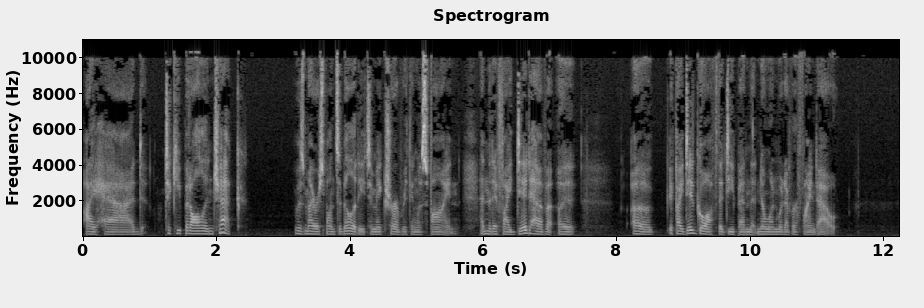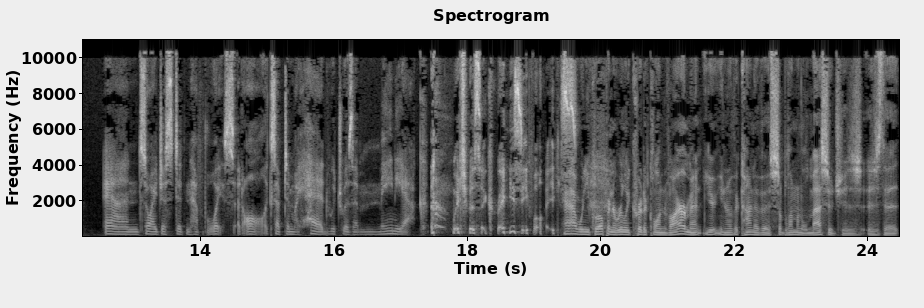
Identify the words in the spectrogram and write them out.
I had to keep it all in check. It was my responsibility to make sure everything was fine. And that if I did have a, a uh, if I did go off the deep end, that no one would ever find out. And so I just didn't have a voice at all, except in my head, which was a maniac, which was a crazy voice. Yeah, when you grow up in a really critical environment, you you know the kind of the subliminal message is is that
